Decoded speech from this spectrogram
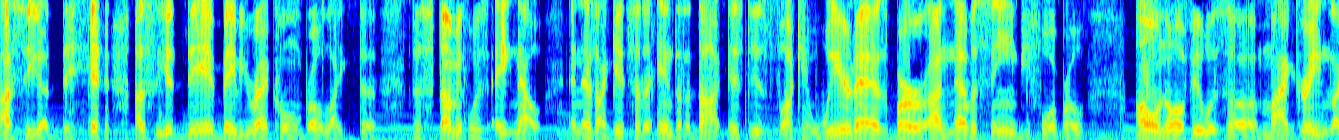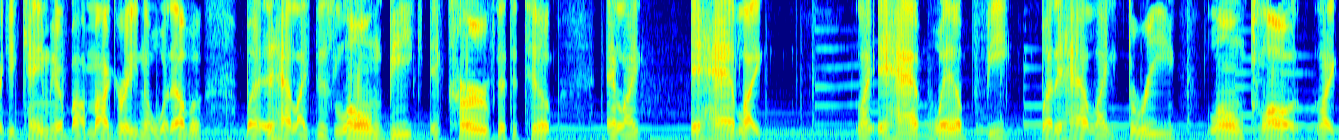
I see a dead, I see a dead baby raccoon, bro. Like the the stomach was eating out, and as I get to the end of the dock, it's this fucking weird ass bird I never seen before, bro. I don't know if it was uh, migrating, like it came here by migrating or whatever, but it had like this long beak. It curved at the tip, and like it had like like it had web feet, but it had like three long claws, like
